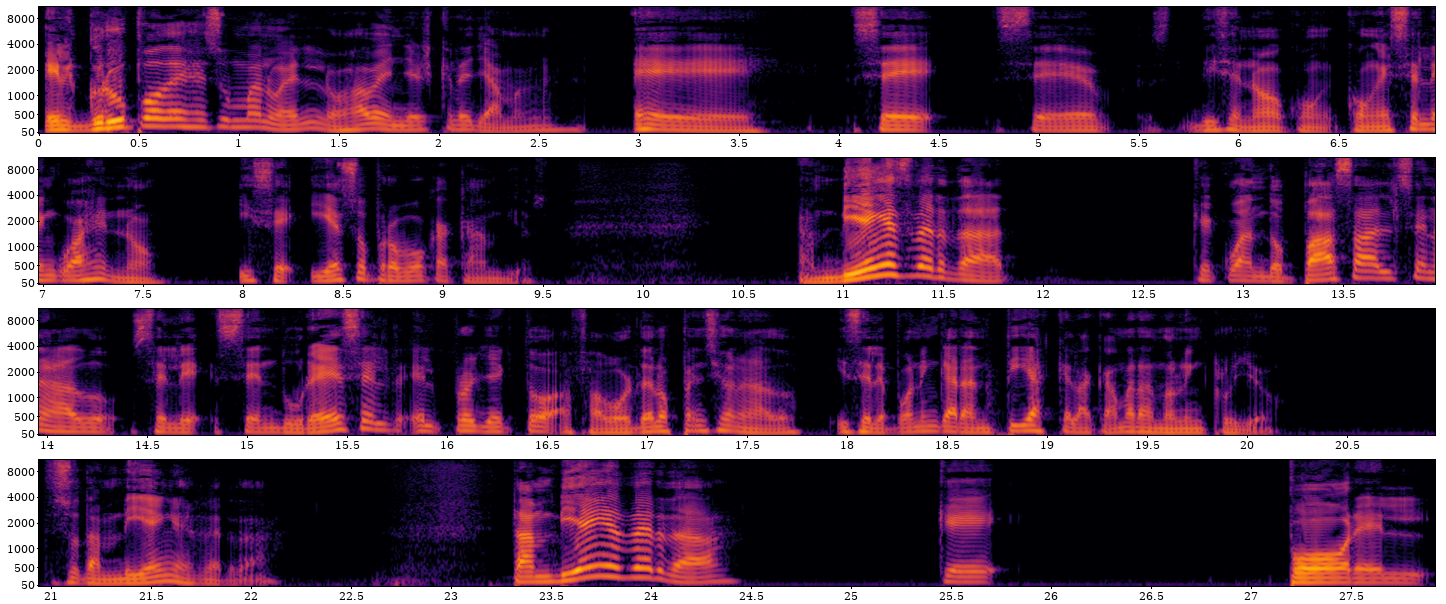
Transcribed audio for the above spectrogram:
El grupo de Jesús Manuel, los Avengers que le llaman, eh, se, dice no, con, ese lenguaje no. Y, se, y eso provoca cambios. También es verdad que cuando pasa al Senado se, le, se endurece el, el proyecto a favor de los pensionados y se le ponen garantías que la Cámara no lo incluyó. Eso también es verdad. También es verdad que por el,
